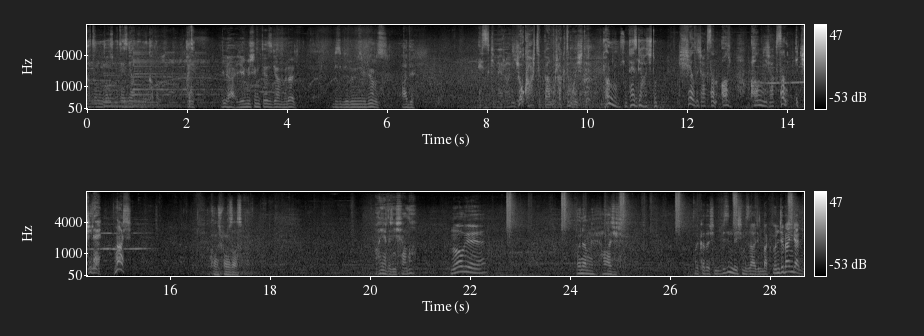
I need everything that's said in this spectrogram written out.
Kapını bozma, tezgahın önünü kapama. Hadi. Ya yemişim tezgah Meral. Biz birbirimizi biliyoruz. Hadi. Eski Meral yok artık. Ben bıraktım o işleri. Görmüyor musun? Tezgah açtım. Bir şey alacaksan al. Almayacaksan ikile. Naş. Konuşmamız lazım. Hayırdır inşallah? Ne oluyor ya? Önemli, acil. Arkadaşım bizim de işimiz acil. Bak önce ben geldim.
